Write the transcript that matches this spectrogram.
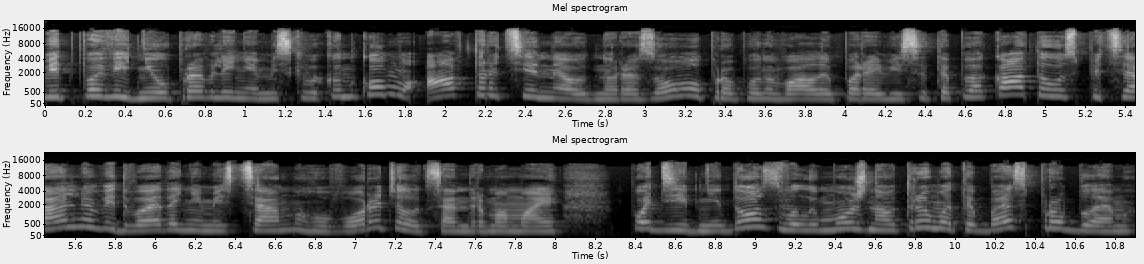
Відповідні управління міськвиконкому авторці неодноразово пропонували перевісити плакати у спеціально відведені місця, говорить Олександр Мамай. Подібні дозволи можна отримати без проблем.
